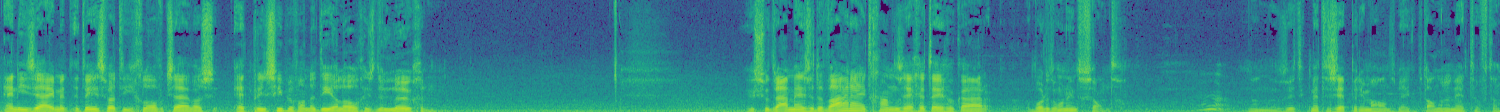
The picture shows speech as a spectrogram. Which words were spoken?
En die zei, met, het eerste wat hij geloof ik zei was, het principe van de dialoog is de leugen. Dus zodra mensen de waarheid gaan zeggen tegen elkaar, wordt het oninteressant. Oh. Dan zit ik met de zepper in mijn hand, ben ik op het andere net. Of dan...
